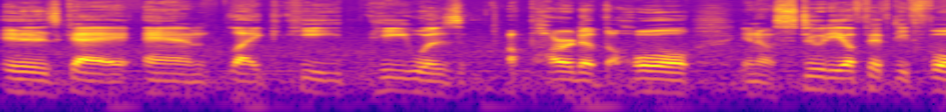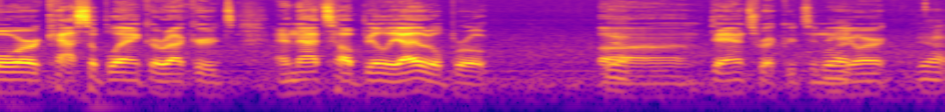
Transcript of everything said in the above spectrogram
is gay, and like he he was a part of the whole you know Studio 54, Casablanca Records, and that's how Billy Idol broke. Yeah. Uh, dance records in New York, Yeah.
